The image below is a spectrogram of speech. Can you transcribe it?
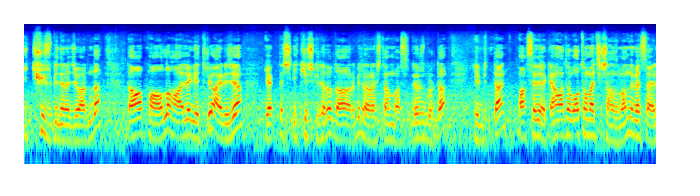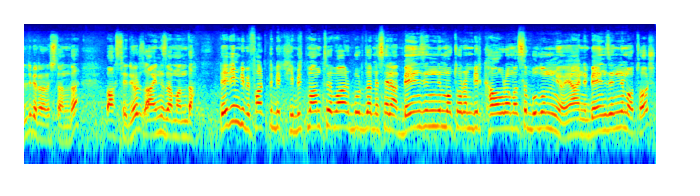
200 bin lira civarında daha pahalı hale getiriyor. Ayrıca yaklaşık 200 kiloda daha ağır bir araçtan bahsediyoruz burada. Hibritten bahsediyorken ama tabii otomatik şanzımanlı vesaireli bir araçtan da bahsediyoruz aynı zamanda. Dediğim gibi farklı bir hibrit mantığı var burada. Mesela benzinli motorun bir kavraması bulunmuyor. Yani benzinli motor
